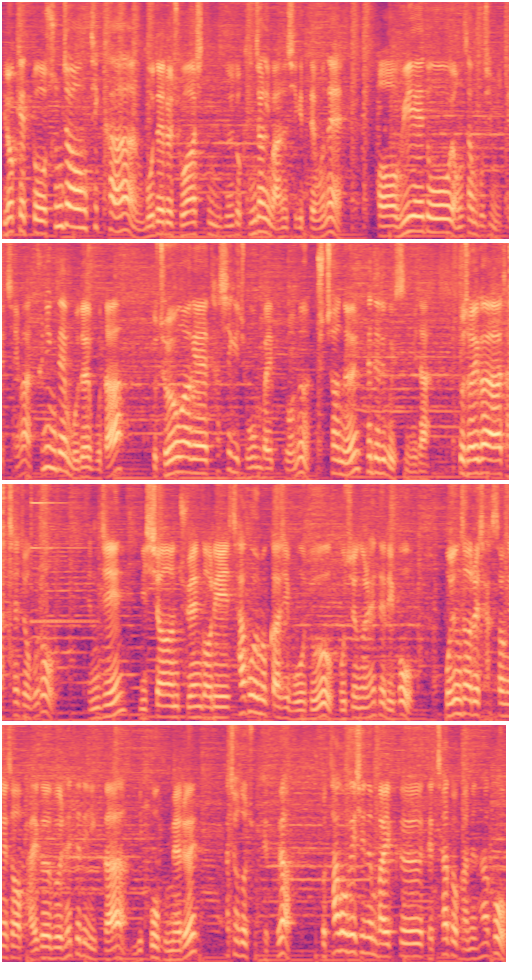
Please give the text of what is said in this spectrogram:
이렇게 또 순정틱한 모델을 좋아하시는 분들도 굉장히 많으시기 때문에 어, 위에도 영상 보시면 있겠지만 튜닝된 모델보다 또 조용하게 타시기 좋은 바이크로는 추천을 해드리고 있습니다. 또 저희가 자체적으로 엔진, 미션, 주행거리, 사고 유무까지 모두 보증을 해드리고 보증서를 작성해서 발급을 해드리니까 믿고 구매를 하셔도 좋겠고요. 또 타고 계시는 바이크 대차도 가능하고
